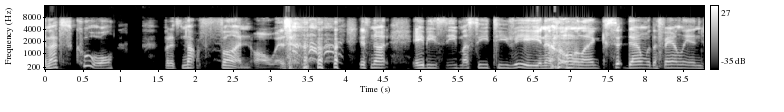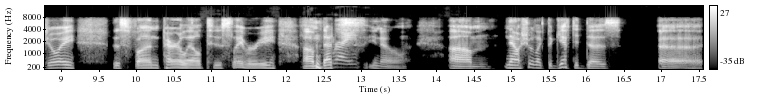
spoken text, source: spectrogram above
and that's cool but it's not fun always. it's not ABC must see TV, you know, like sit down with the family, enjoy this fun parallel to slavery. Um, that's, Right. you know, um, now a show like The Gifted does uh,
